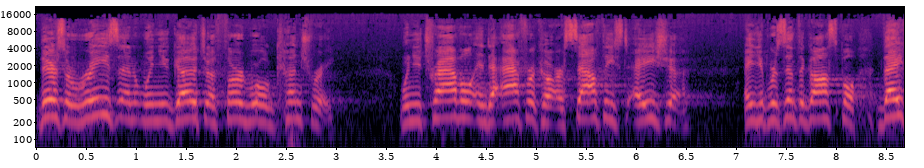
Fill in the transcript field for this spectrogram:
There's a reason when you go to a third world country when you travel into Africa or Southeast Asia and you present the gospel, they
